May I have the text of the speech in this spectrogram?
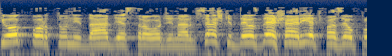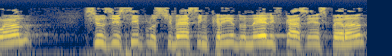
Que oportunidade extraordinária. Você acha que Deus deixaria de fazer o plano se os discípulos tivessem crido nele e ficassem esperando?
